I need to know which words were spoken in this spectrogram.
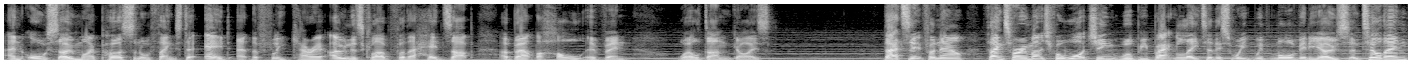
and also my personal thanks to Ed at the Fleet Carrier Owners Club for the heads up about the whole event. Well done guys. That's it for now. Thanks very much for watching. We'll be back later this week with more videos. Until then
